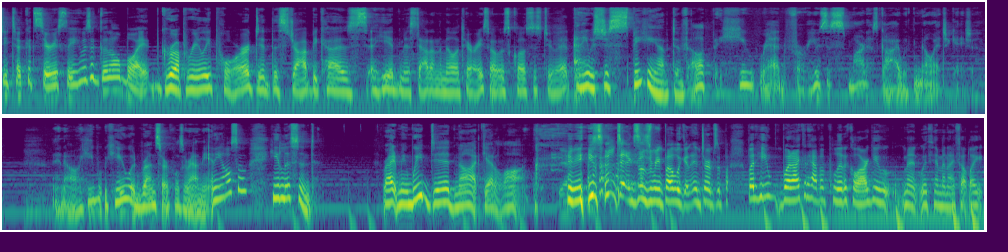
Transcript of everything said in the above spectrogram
He took it seriously. He was a good old boy. Grew up really poor, did this job because he had missed out on the military, so it was closest to it. And he was just speaking of develop, he read for, he was the smartest guy with no education. You know, he, he would run circles around me. And he also, he listened right? I mean, we did not get along. Yeah. He's a Texas Republican in terms of, but he, but I could have a political argument with him, and I felt like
